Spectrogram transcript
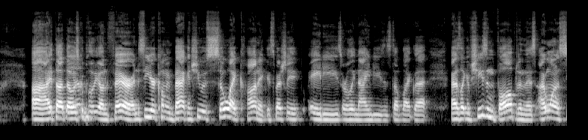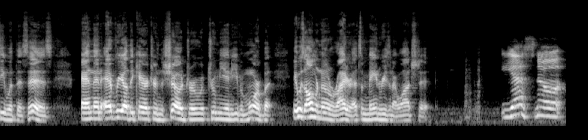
Uh, I thought that was completely unfair, and to see her coming back, and she was so iconic, especially '80s, early '90s, and stuff like that. I was like, if she's involved in this, I want to see what this is and then every other character in the show drew drew me in even more. But it was all Winona Ryder. That's the main reason I watched it. Yes, no,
